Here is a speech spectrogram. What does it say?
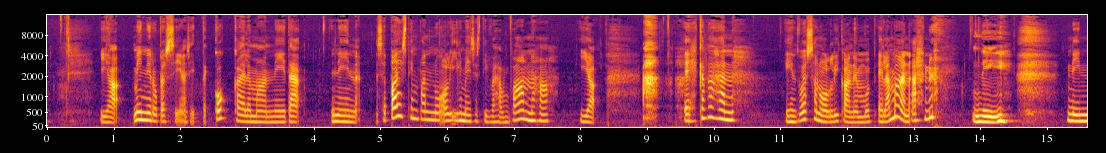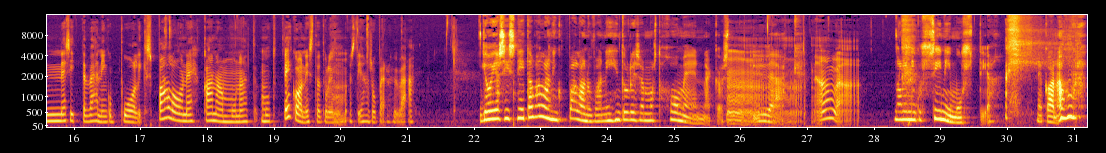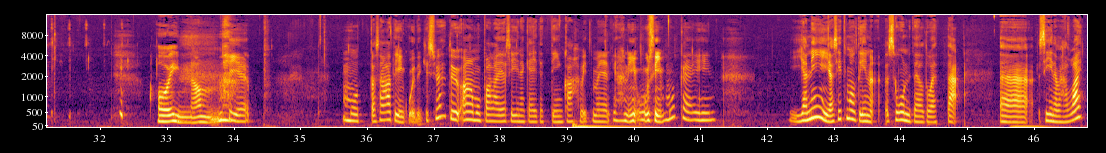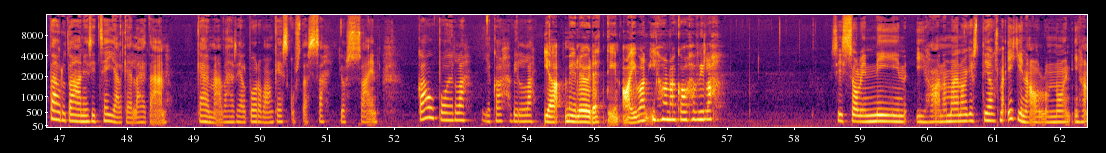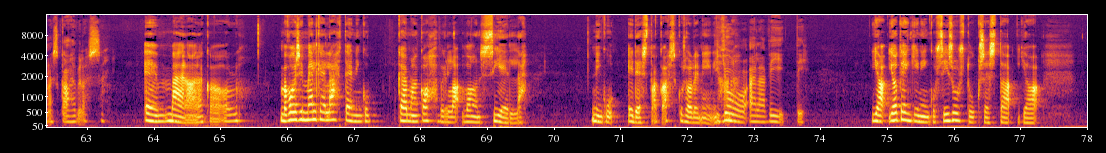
Ja Minni rupesi siinä sitten kokkailemaan niitä, niin se paistinpannu oli ilmeisesti vähän vanha ja ehkä vähän, ei nyt voi sanoa likainen, mutta elämää nähnyt. Niin. Niin ne sitten vähän niin kuin puoliksi paloo ne kananmunat, mutta pekonista tuli mun mielestä ihan superhyvää. Joo, ja siis ne ei tavallaan niinku palannut, vaan niihin tuli semmoista homeen näköistä. Mm. Yäk. Älä. Ne oli niinku sinimustia, ne kananmunat. Oi nam. Jep. Mutta saatiin kuitenkin syötyä aamupala ja siinä keitettiin kahvit meidän ihaniin uusiin mukeihin. Ja niin, ja sitten me oltiin suunniteltu, että siinä vähän laittaudutaan ja sitten sen jälkeen lähdetään käymään vähän siellä Porvoon keskustassa jossain kaupoilla ja kahvilla. Ja me löydettiin aivan ihana kahvila. Siis se oli niin ihana. Mä en oikeasti tiedä, mä ikinä ollut noin ihanassa kahvilassa. En, mä en ainakaan ollut. Mä voisin melkein lähteä niinku käymään kahvilla vaan siellä niinku edestakas, kun se oli niin ihana. Joo, älä viitti. Ja jotenkin niinku sisustuksesta ja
